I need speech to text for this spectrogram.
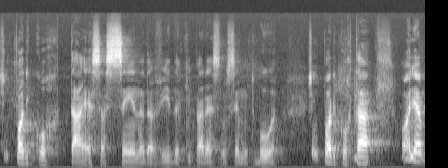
a gente pode cortar essa cena da vida que parece não ser muito boa? A gente pode cortar, olha,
